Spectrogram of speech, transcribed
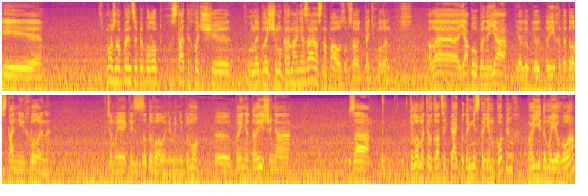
І можна, в принципі, було б стати хоч е, у найближчому кармані зараз на паузу в 45 хвилин. Але я був би не я, я люблю доїхати до останньої хвилини. В цьому є якесь задоволення мені. Тому е, прийнято рішення за кілометрів 25 буде місто Єнкопінг. Проїдемо його,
